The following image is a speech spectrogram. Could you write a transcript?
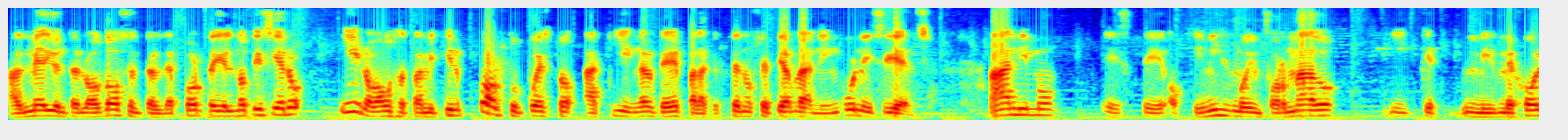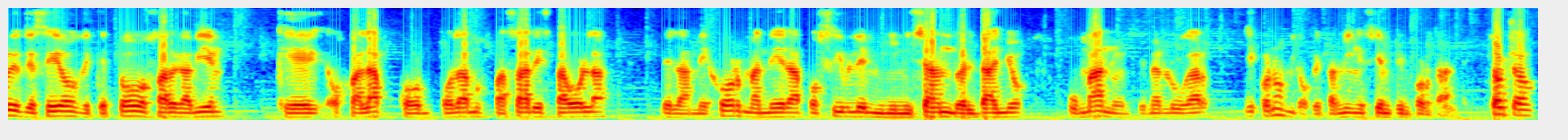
al medio entre los dos, entre el deporte y el noticiero, y lo vamos a transmitir, por supuesto, aquí en RTV para que usted no se pierda ninguna incidencia ánimo, este, optimismo informado y que mis mejores deseos de que todo salga bien, que ojalá podamos pasar esta ola de la mejor manera posible, minimizando el daño humano en primer lugar y económico, que también es siempre importante. Chao, chao.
